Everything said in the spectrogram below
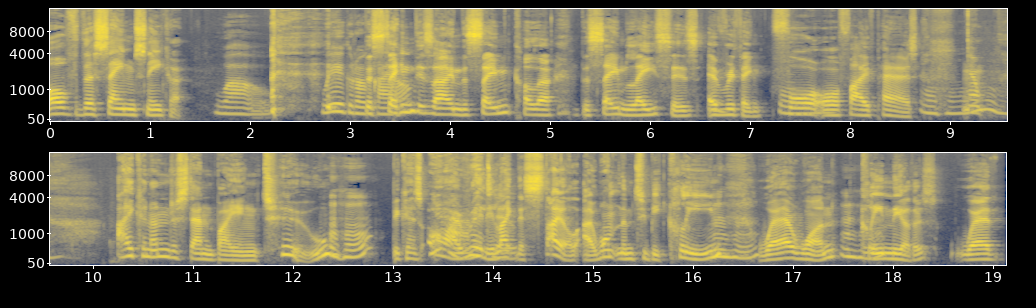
of the same sneaker. 와우. 왜 그럴까요? The same design, the same color, the same laces, everything. Four or five pairs. Mm-hmm. Now, I can understand buying 2 because, oh, I Mm-hmm. really like this style. I want them to be clean. Mm-hmm. Wear one, clean the others. Wear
